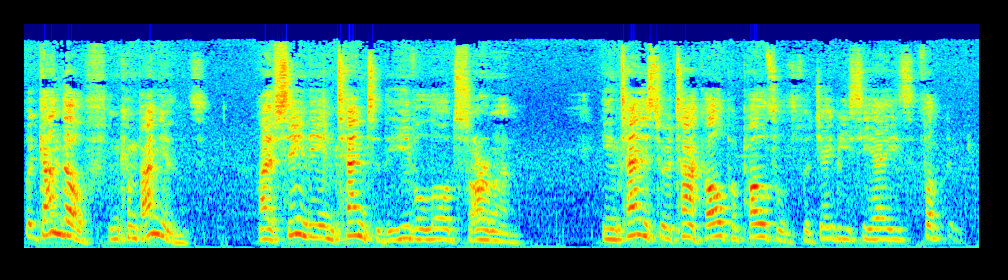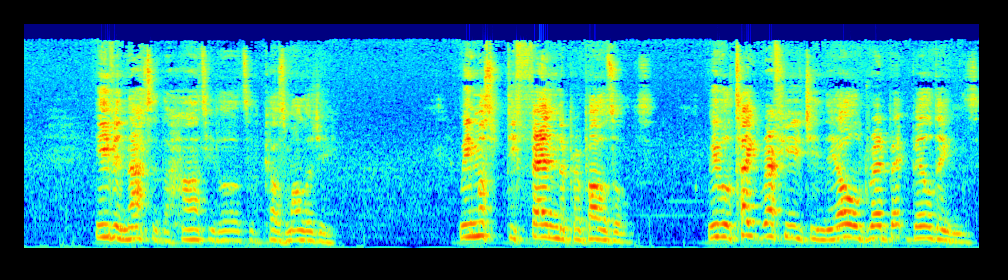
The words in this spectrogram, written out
But Gandalf and companions, I have seen the intent of the evil Lord Saruman. He intends to attack all proposals for JBCA's funding, even that of the hearty lords of cosmology. We must defend the proposals. We will take refuge in the old red brick buildings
